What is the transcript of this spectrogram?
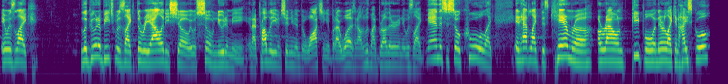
it was like Laguna Beach was like the reality show. It was so new to me. And I probably even shouldn't even been watching it, but I was. And I was with my brother, and it was like, man, this is so cool. Like, it had like this camera around people, and they were like in high school.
